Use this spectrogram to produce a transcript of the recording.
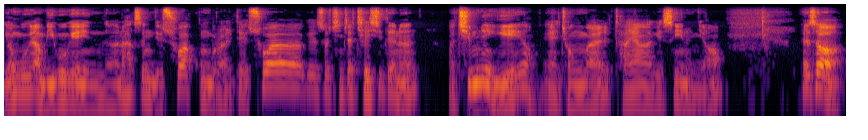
영국이나 미국에 있는 학생들이 수학 공부를 할 때 수학에서 진짜 제시되는 어, 지문의 예예요. 예, 정말 다양하게 쓰이는요. 그래서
